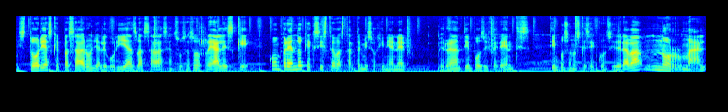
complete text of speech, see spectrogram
historias que pasaron y alegorías basadas en sucesos reales que comprendo que existe bastante misoginia en él, pero eran tiempos diferentes, tiempos en los que se consideraba normal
